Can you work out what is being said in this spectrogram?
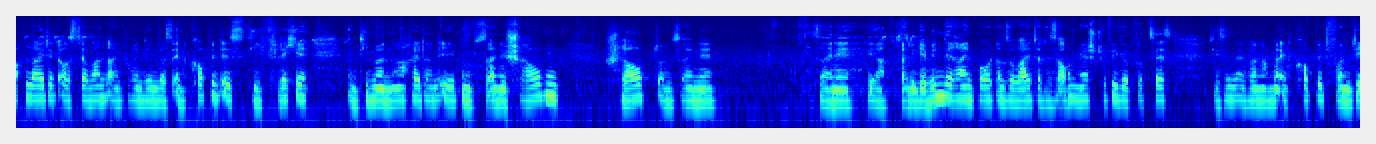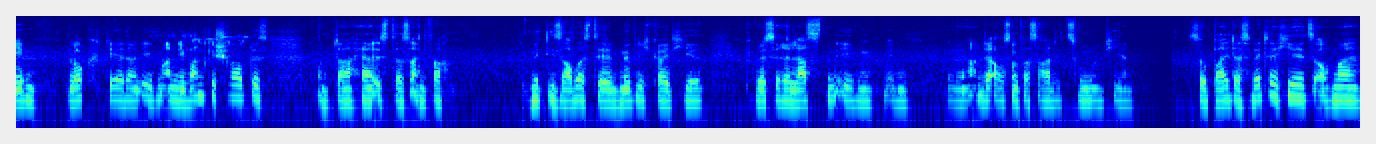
ableitet aus der Wand, einfach indem das entkoppelt ist. Die Fläche, in die man nachher dann eben seine Schrauben schraubt und seine seine, ja, seine Gewinde reinbaut und so weiter. Das ist auch ein mehrstufiger Prozess. Die sind einfach nochmal entkoppelt von dem Block, der dann eben an die Wand geschraubt ist. Und daher ist das einfach mit die sauberste Möglichkeit, hier größere Lasten eben in, äh, an der Außenfassade zu montieren. Sobald das Wetter hier jetzt auch mal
